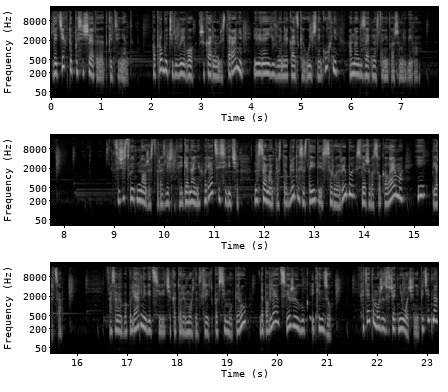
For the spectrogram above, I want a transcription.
для тех, кто посещает этот континент. Попробуйте ли вы его в шикарном ресторане или на южноамериканской уличной кухне, оно обязательно станет вашим любимым. Существует множество различных региональных вариаций севиче, но самое простое блюдо состоит из сырой рыбы, свежего сока лайма и перца. А самый популярный вид севиче, который можно встретить по всему Перу, добавляют свежий лук и кинзу. Хотя это может звучать не очень аппетитно,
